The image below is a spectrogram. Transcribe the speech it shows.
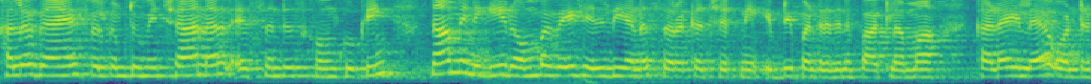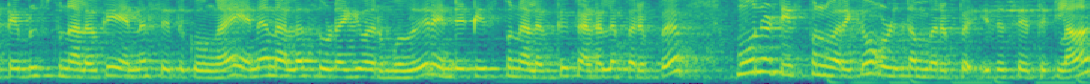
Hello guys welcome to my channel SNS home cooking நாம் இன்றைக்கி ரொம்பவே ஹெல்தியான சுரக்க சட்னி எப்படி பண்ணுறதுன்னு பார்க்கலாமா? கடையில் ஒன்றரை டேபிள் ஸ்பூன் அளவுக்கு எண்ணெய் சேர்த்துக்கோங்க. எண்ணெய் நல்லா சூடாகி வரும்போது ரெண்டு டீஸ்பூன் அளவுக்கு கடலைப்பருப்பு மூணு டீஸ்பூன் வரைக்கும் உளுத்தம்பருப்பு இதை சேர்த்துக்கலாம்.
